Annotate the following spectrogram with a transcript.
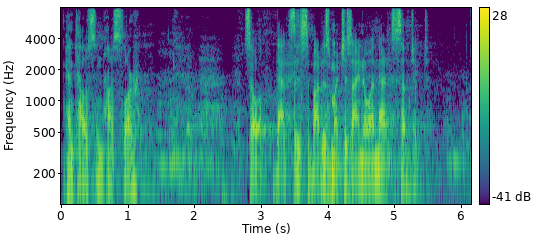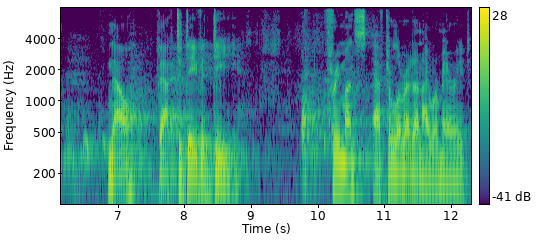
Penthouse and Hustler. So that's about as much as I know on that subject. Now, back to David D three months after Loretta and I were married,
